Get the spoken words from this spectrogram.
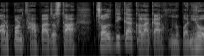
अर्पण थापा जस्ता चल्तीका कलाकार हुनुपर्ने हो।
